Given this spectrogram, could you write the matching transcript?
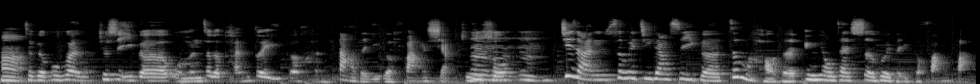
嗯，这个部分就是一个我们这个团队一个很大的一个发想，就是说，嗯，既然社会计量是一个这么好的运用在社会的一个方法，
